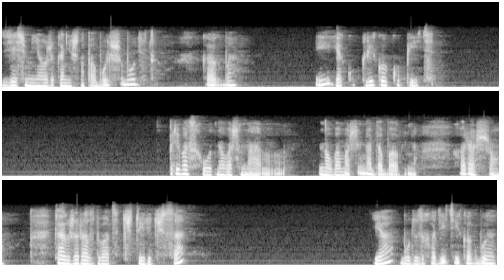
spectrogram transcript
Здесь у меня уже, конечно, побольше будет. Как бы. И я кликаю купить. Превосходно ваша. Новая машина добавлена. Хорошо. Также раз в 24 часа я буду заходить и как бы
